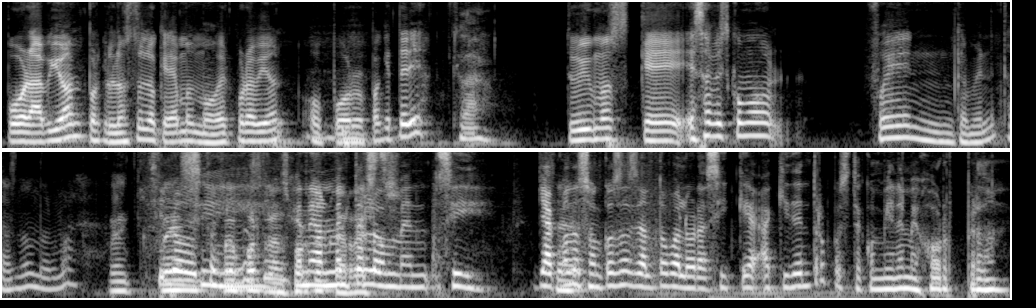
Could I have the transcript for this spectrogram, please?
por avión, porque nosotros lo queríamos mover por avión o por paquetería. Claro. Tuvimos que, esa vez como fue en camionetas, ¿no? Normal. Fue, fue, por transporte Generalmente lo sí, ya cuando son cosas de alto valor, así que aquí dentro, pues te conviene mejor, perdón,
